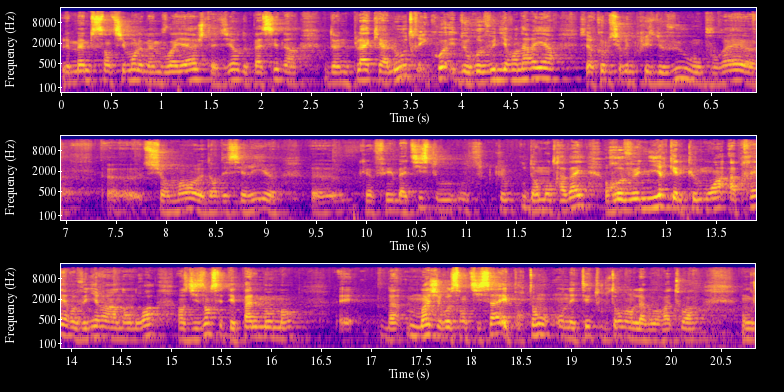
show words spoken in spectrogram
le même sentiment, le même voyage, c'est-à-dire de passer d'une plaque à l'autre et, et de revenir en arrière. C'est-à-dire comme sur une prise de vue où on pourrait euh, sûrement dans des séries qu'a fait Baptiste ou, dans mon travail, revenir quelques mois après, revenir à un endroit en se disant c'était pas le moment. Ben, moi, j'ai ressenti ça, et pourtant, on était tout le temps dans le laboratoire. Donc,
